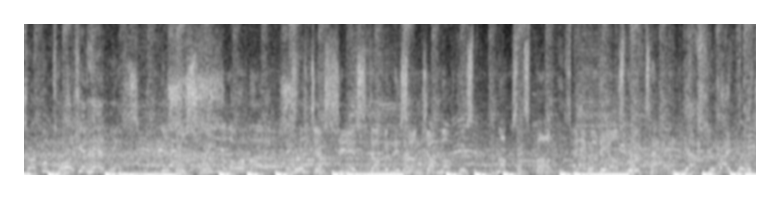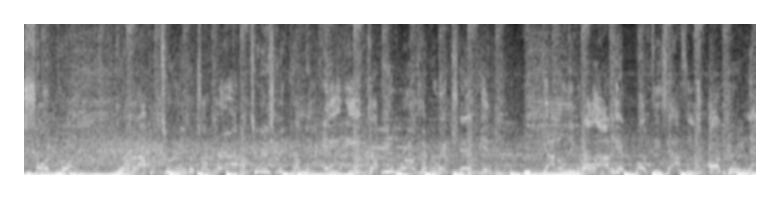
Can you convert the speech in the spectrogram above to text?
Circle towards your head. Yes. Get to swing the lower body. This is just sheer stubbornness on Jon Moxley's, Moxley's part. Anybody else would have tapped on. Yes, you're right, but it's so important. You have an opportunity, which are rare opportunities, to become the AEW World Heavyweight Champion. You've got to leave it all out here. Both these athletes are doing that.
